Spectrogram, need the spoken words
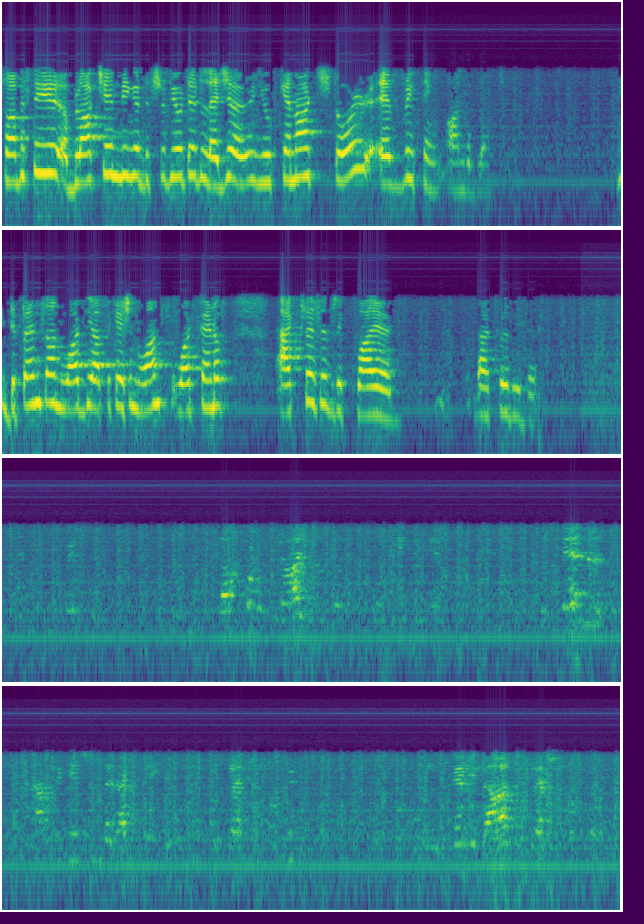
So obviously, a blockchain being a distributed ledger, you cannot store everything on the blockchain. It depends on what the application wants, what kind of access is required. That will be there. about large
